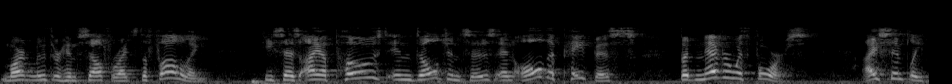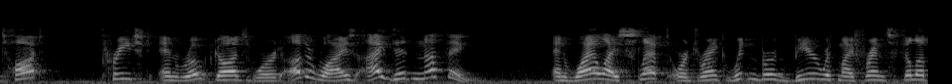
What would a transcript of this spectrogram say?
Martin Luther himself writes the following He says, I opposed indulgences and all the papists, but never with force. I simply taught, preached, and wrote God's word. Otherwise, I did nothing. And while I slept or drank Wittenberg beer with my friends Philip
